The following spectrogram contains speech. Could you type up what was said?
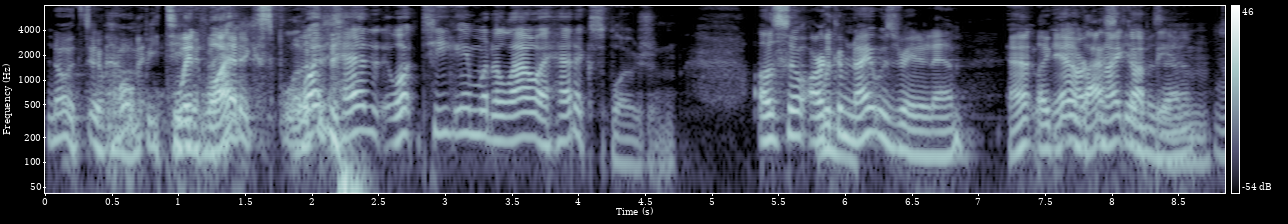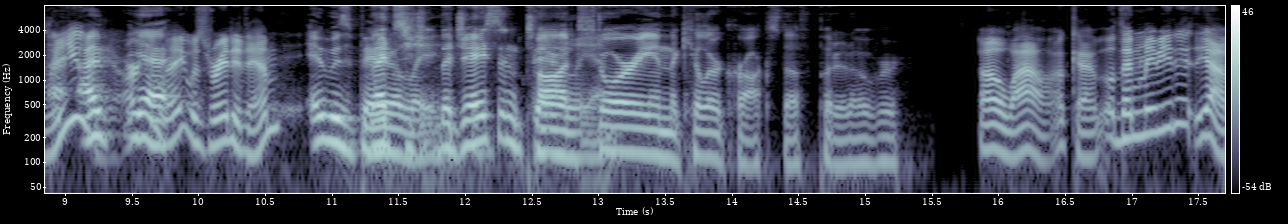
No, it's, it won't be T Wait, what? head exploded. What head? What T game would allow a head explosion? Also, Arkham Knight was rated M. Like yeah, Arkham last Knight game got was M. M. Really? I- Arkham yeah. Knight was rated M. It was That's barely. the Jason Todd Barely M. story and the Killer Croc stuff put it over. Oh wow. Okay. Well, then maybe it is. Yeah.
